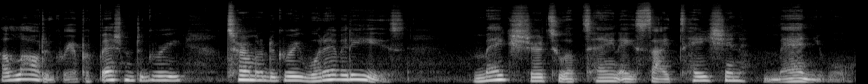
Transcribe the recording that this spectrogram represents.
a law degree, a professional degree, terminal degree, whatever it is, make sure to obtain a citation manual.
